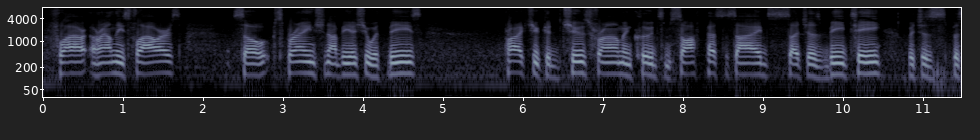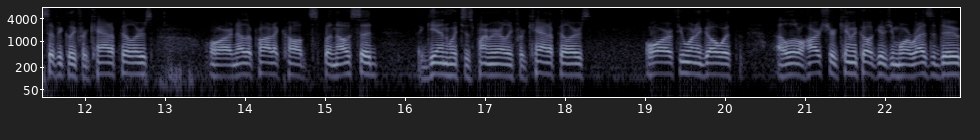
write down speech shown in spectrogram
flower around these flowers, so spraying should not be issue with bees. Products you could choose from include some soft pesticides such as BT, which is specifically for caterpillars, or another product called spinosad, again, which is primarily for caterpillars. Or if you want to go with a little harsher chemical, it gives you more residue.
